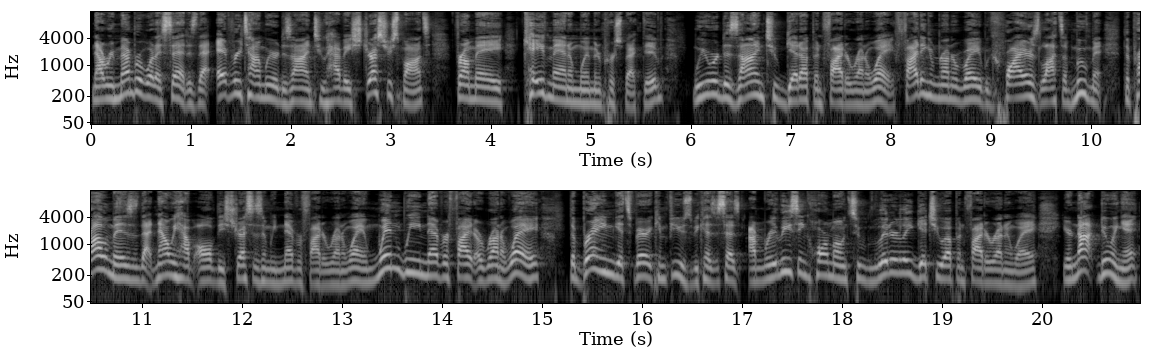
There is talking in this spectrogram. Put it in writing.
Now, remember what I said is that every time we were designed to have a stress response from a caveman and women perspective, we were designed to get up and fight or run away. Fighting and run away requires lots of movement. The problem is, that now we have all these stresses and we never fight or run away. And when we never fight or run away, the brain gets very confused because it says, I'm releasing hormones to literally get you up and fight or run away. You're not doing it.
